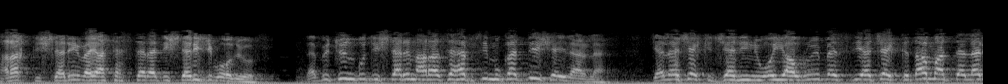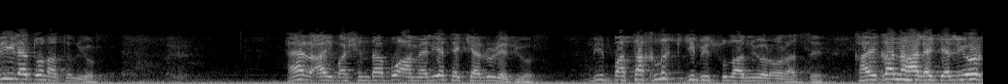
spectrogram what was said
Tarak dişleri veya testere dişleri gibi oluyor. Ve bütün bu dişlerin arası hepsi mukaddi şeylerle, gelecek cenini, o yavruyu besleyecek gıda maddeleriyle donatılıyor. Her ay başında bu ameliye tekerrür ediyor. Bir bataklık gibi sulanıyor orası. Kaygan hale geliyor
